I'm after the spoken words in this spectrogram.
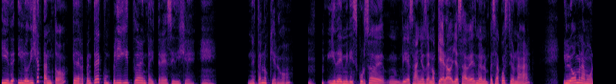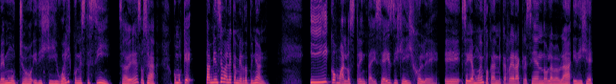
Y, y lo dije tanto que de repente cumplí 33 y dije, "Eh, neta no quiero. Y de mi discurso de mm, 10 años de no quiero, ya sabes, me lo empecé a cuestionar. Y luego me enamoré mucho y dije, igual y con este sí, ¿sabes? O sea, como que también se vale cambiar de opinión. Y como a los 36 dije, híjole, eh, seguía muy enfocada en mi carrera, creciendo, bla, bla, bla. Y dije,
